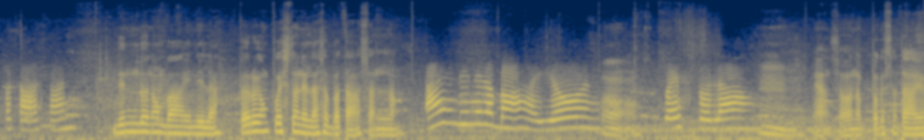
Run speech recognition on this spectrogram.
Patasan? Din doon ang bahay nila. Pero yung pwesto nila sa Batasan lang. Ah, hindi nila bahay yon. Oo. Pwesto lang. Hmm. Yan, so nagpagas na tayo.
